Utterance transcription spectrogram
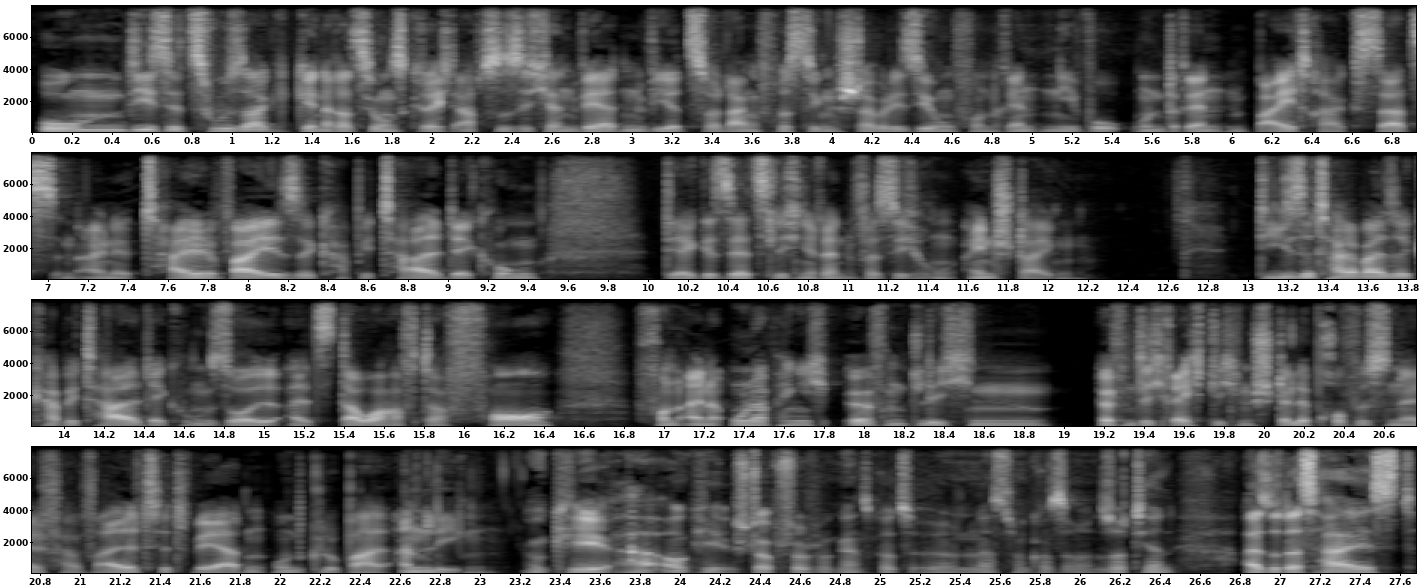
Um diese Zusage generationsgerecht abzusichern, werden wir zur langfristigen Stabilisierung von Rentenniveau und Rentenbeitragssatz in eine teilweise Kapitaldeckung der gesetzlichen Rentenversicherung einsteigen. Diese teilweise Kapitaldeckung soll als dauerhafter Fonds von einer unabhängig öffentlichen öffentlich-rechtlichen Stelle professionell verwaltet werden und global anlegen. Okay, ah, okay, stopp, stopp, ganz kurz, äh, lass mal kurz sortieren. Also das heißt,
